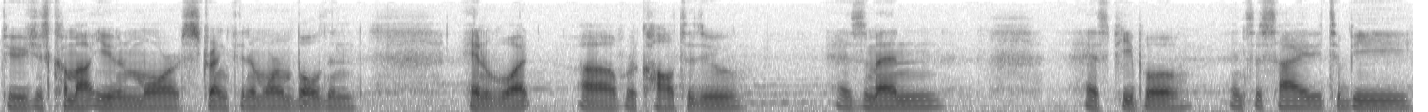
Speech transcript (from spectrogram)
do you just come out even more strengthened and more emboldened in what uh, we're called to do as men, as people in society, to be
